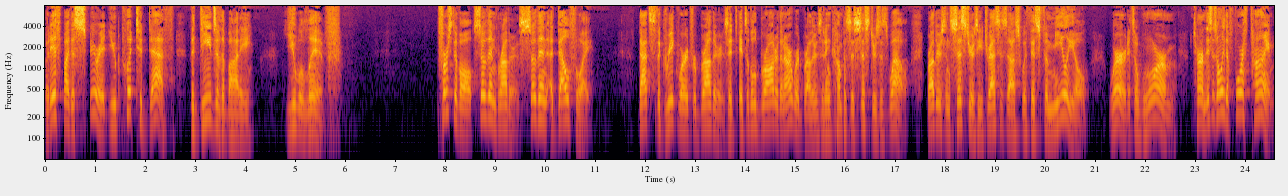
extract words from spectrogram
But if by the Spirit you put to death the deeds of the body, you will live. First of all, so then, brothers, so then, adelphoi. That's the Greek word for brothers. It, it's a little broader than our word brothers. It encompasses sisters as well. Brothers and sisters, he addresses us with this familial word. It's a warm term. This is only the fourth time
